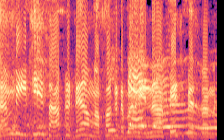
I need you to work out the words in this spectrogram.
தம்பி இட்லியை சாப்பிட்டுட்டு அவங்க அப்பா கிட்ட பாருங்க என்ன பேச்சு பேசுறான்னு.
